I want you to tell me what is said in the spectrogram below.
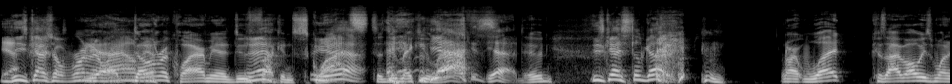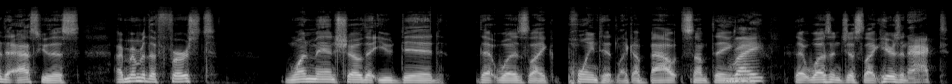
These guys are running Yeah, around. don't They're- require me to do Yeah. fucking squats Yeah. to do make you laugh. Yeah, dude. These guys still got it. All right, what? Because I've always wanted to ask you this. I remember the first one man show that you did that was like pointed, like about something, Right. That wasn't just like here's an act,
